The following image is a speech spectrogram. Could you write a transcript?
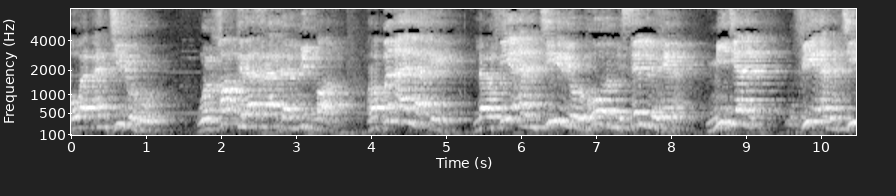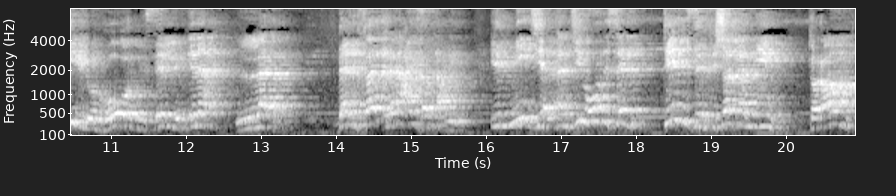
هو ال anterior horn والخط الأزرق ده ال midline ربنا قال لك إيه؟ لو في anterior horn cell هنا medial وفي anterior horn لا. ده الفرق اللي أنا عايز أقول عليه. ال medial anterior horn cell تنزل تشغل مين؟ trunk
